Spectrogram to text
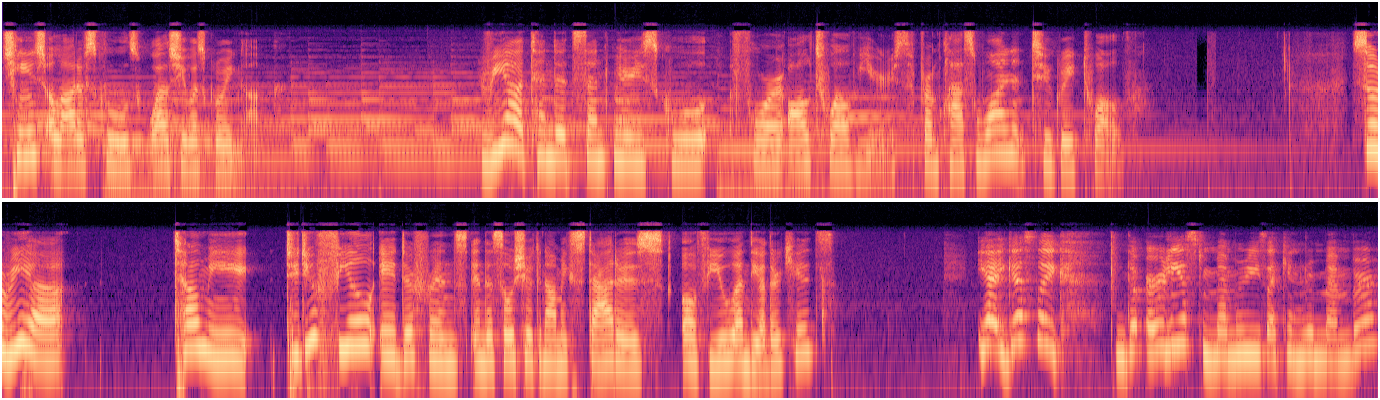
changed a lot of schools while she was growing up. Ria attended St. Mary's School for all 12 years, from class 1 to grade 12. So, Ria, tell me, did you feel a difference in the socioeconomic status of you and the other kids? Yeah, I guess like the earliest memories I can remember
